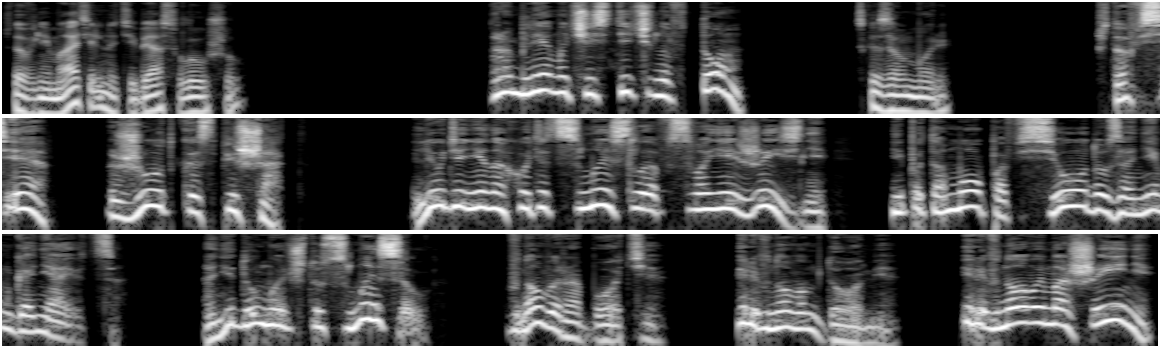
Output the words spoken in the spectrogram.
что внимательно тебя слушал. «Проблема частично в том, — сказал Мори, — что все жутко спешат. Люди не находят смысла в своей жизни и потому повсюду за ним гоняются. Они думают, что смысл в новой работе или в новом доме или в новой машине,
